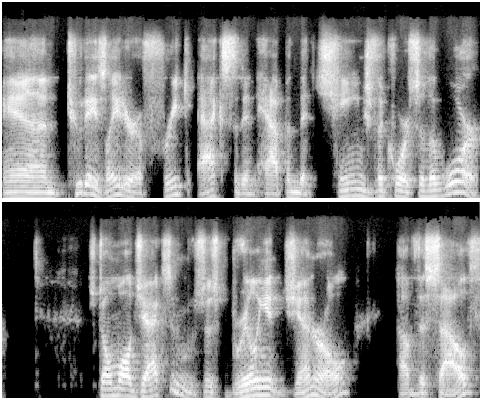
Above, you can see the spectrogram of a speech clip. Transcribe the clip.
And two days later, a freak accident happened that changed the course of the war. Stonewall Jackson was this brilliant general of the South,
